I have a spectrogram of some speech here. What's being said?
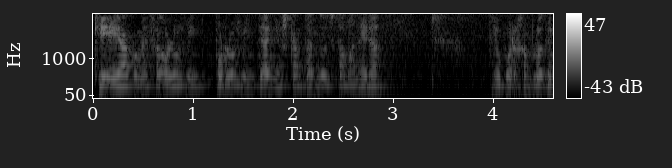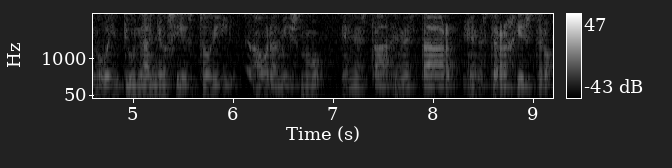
que ha comenzado por los 20 años cantando de esta manera. Yo, por ejemplo, tengo 21 años y estoy ahora mismo en, esta, en, estar, en este registro,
